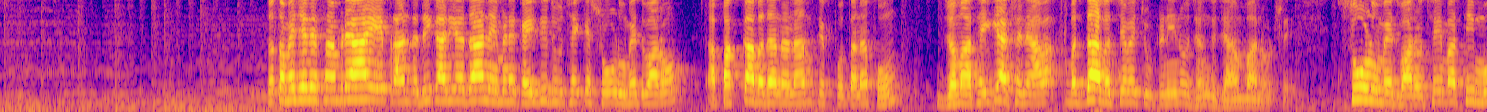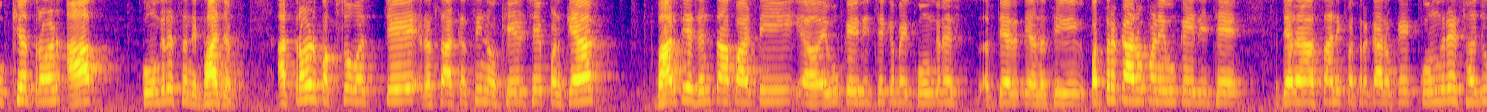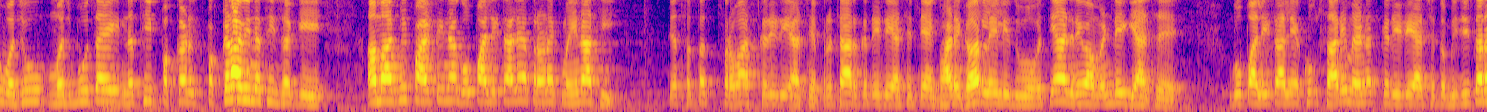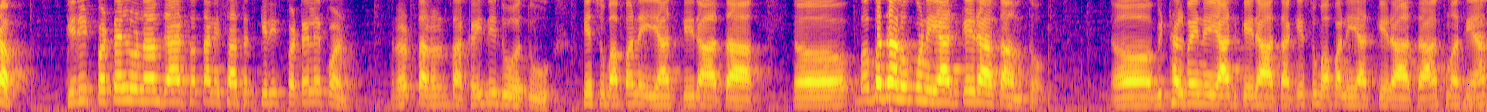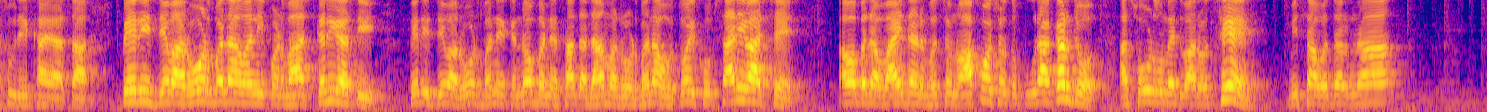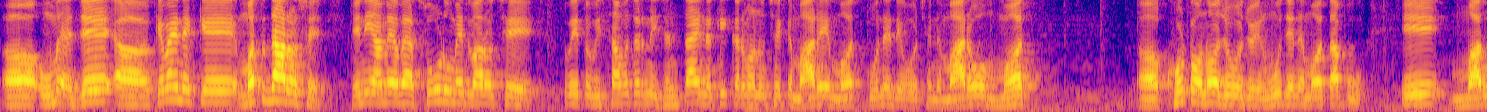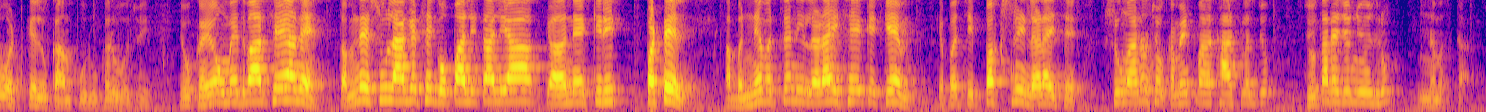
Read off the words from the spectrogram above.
તો તમે જેને સાંભળ્યા એ પ્રાંત અધિકારી હતા ને એમણે કહી દીધું છે કે સોળ ઉમેદવારો, આ પક્કા બધાના નામ કે પોતાના ફોર્મ જમા થઈ ગયા છે ને આ બધા વચ્ચે હવે ચૂંટણીનો જંગ જામવાનો છે. સોળ ઉમેદવારો છે, એમાંથી મુખ્ય ત્રણ આપ, કોંગ્રેસ અને ભાજપ. આ ત્રણ પક્ષો વચ્ચે રસાકસીનો ખેલ છે, પણ ક્યાંક ભારતીય જનતા પાર્ટી એવું કહી રહી છે કે ભાઈ કોંગ્રેસ અત્યારે ત્યાં નથી. પત્રકારો પણ એવું કહી રહી છે. ત્યાંના સ્થાનિક પત્રકારો કે કોંગ્રેસ હજુ વધુ મજબૂતાઈ નથી, પકડ, પકડાવી નથી શકી. આમ આદમી પાર્ટીના ગોપાલ ઇટાલિયા ત્રણેક મહિનાથી ત્યાં સતત પ્રવાસ કરી રહ્યા છે, પ્રચાર કરી રહ્યા છે. ત્યાં ભાડે ઘર લઈ લીધું, હવે ત્યાં જ રહેવા મંડી ગયા છે. ગોપાલ ઇટાલિયા ખૂબ સારી મહેનત કરી રહ્યા છે. તો બીજી તરફ, કિરીટ પટેલનું નામ જાહેર થતાની સાથે જ કિરીટ પટેલે પણ રડતા રડતા કહી દીધું હતું. કેશુ બાપાને યાદ કર્યા હતા. બધા લોકોને યાદ કર્યા હતા આમ તો. વિઠ્ઠલભાઈને યાદ કર્યા હતા, કેશુ બાપાને યાદ કર્યા હતા આંખમાંથી આંસુ દેખાયા હતા. પેરિસ જેવા રોડ બનાવવાની પણ વાત કરી હતી. પેરિસ જેવા રોડ બને કે ન બને, સાદા ડામર રોડ બનાવો તોય ખૂબ સારી વાત છે. આવા બધા વાયદા અને વચનો આપો છો તો પૂરા કરજો. આ સોળ ઉમેદવારો છે. વિસાવદરના ઉમે, જે કહેવાય ને કે મતદારો છે, એની અમે હવે આ સોળ ઉમેદવારો છે. હવે તો વિસાવદરની જનતાએ નક્કી કરવાનું છે કે મારે મત કોને દેવો છે ને મારો મત ખોટો ન જવો જોઈએ હું જેને મત આપું એ મારું અટકેલું કામ પૂરું કરવું જોઈએ. એવું કયો ઉમેદવાર છે અને તમને શું લાગે છે ગોપાલ ઇટાલિયા અને કિરીટ પટેલ? આ બંને વચ્ચેની લડાઈ છે કે કેમ? કે પછી પક્ષની લડાઈ છે? શું માનો છો? કમેન્ટમાં ખાસ લખજો. જોતા રહેજો ન્યૂઝ રૂમ. નમસ્કાર.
